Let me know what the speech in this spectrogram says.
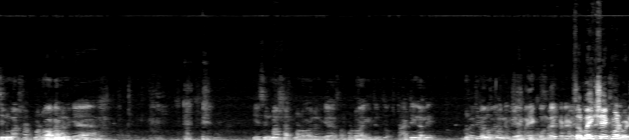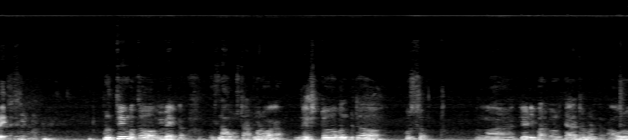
ಸಿನಿಮಾ ಸ್ಟಾರ್ಟ್ ಮಾಡುವಾಗ ನನಗೆ ಈ ಸಿನಿಮಾ ಸ್ಟಾರ್ಟ್ ಮಾಡುವಾಗ ನನಗೆ ಸಪೋರ್ಟ್ ಆಗಿದ್ದಿದ್ದು ಸ್ಟಾರ್ಟಿಂಗಲ್ಲಿ ಪೃಥ್ವಿ ಮತ್ತು ಒಂದ್ ಮೈಕ್ ಒಂದೇ ಸರ್ ಮೈಕ್ ಶೇಕ್ ಮಾಡಬೇಡಿ. ಪೃಥ್ವಿ ಮತ್ತು ವಿವೇಕ್ ನಾವು ಸ್ಟಾರ್ಟ್ ಮಾಡುವಾಗ. ನೆಕ್ಸ್ಟ್ ಬಂದ್ಬಿಟ್ಟು ಕುಶ್ ನಮ್ಮ ಕೆ ಡಿ ಪಾರ್ಗ ಒಂದು ಕ್ಯಾರೆಕ್ಟರ್ ಮಾಡ್ತಾರೆ ಅವರು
